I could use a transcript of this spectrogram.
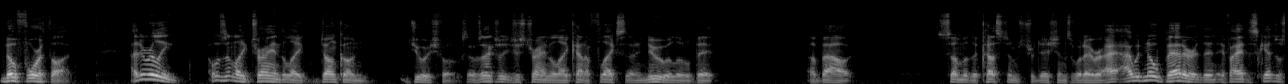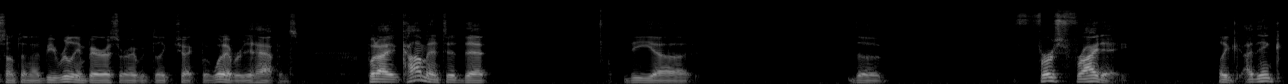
no forethought. I didn't really, I wasn't like trying to like dunk on Jewish folks. I was actually just trying to like kind of flex that I knew a little bit about some of the customs, traditions, whatever. I, I would know better than if I had to schedule something. I'd be really embarrassed, or I would like check. But whatever, it happens. But I commented that the uh, the first Friday, like I think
